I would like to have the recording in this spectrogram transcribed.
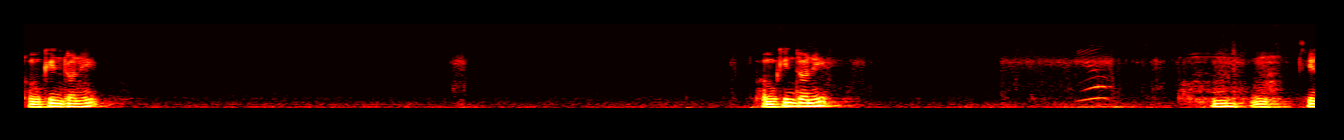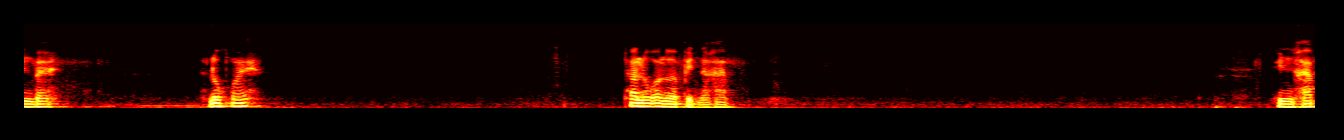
ผมกินตัวนี้ผมกินตัวนี้ อืมอืมกินไป ลุกไหม ถ้าลุกเอาเรือปิดนะครับกินครับ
